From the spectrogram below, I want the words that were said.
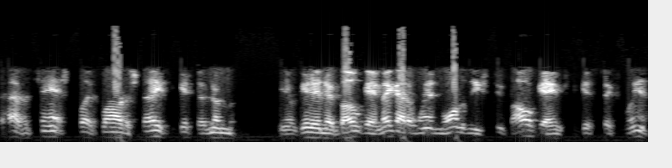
to have a chance to play Florida State to get their number you know, get in their bowl game. They got to win one of these two ball games to get six wins.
